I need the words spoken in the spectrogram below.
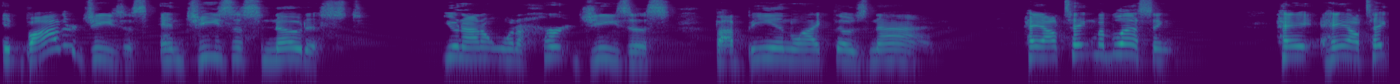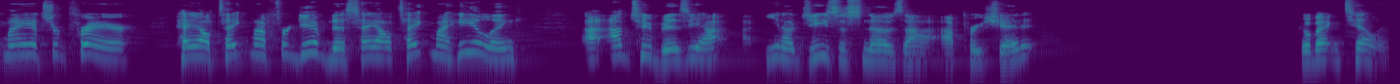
it bothered Jesus, and Jesus noticed. You and I don't want to hurt Jesus by being like those nine. Hey, I'll take my blessing. Hey, hey, I'll take my answered prayer. Hey, I'll take my forgiveness. Hey, I'll take my healing. I, am too busy. I, you know, Jesus knows I, I appreciate it. Go back and tell him.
